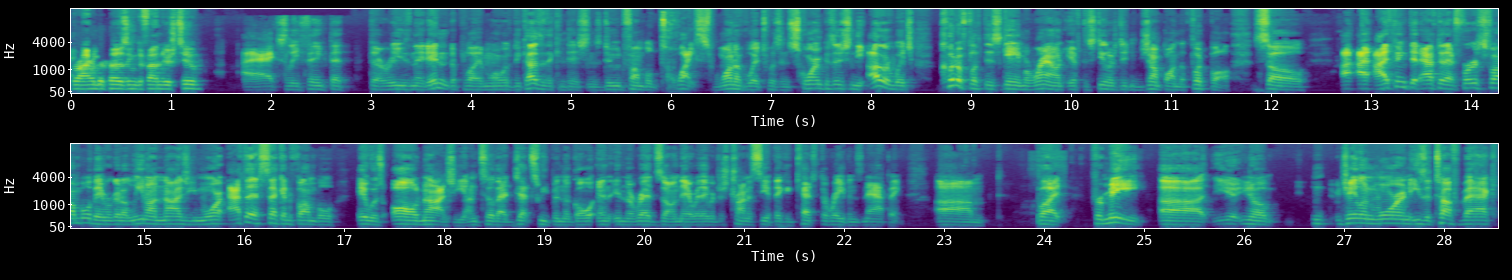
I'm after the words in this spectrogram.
grind opposing defenders too? I actually think that the reason they didn't deploy more was because of the conditions. Dude fumbled twice, one of which was in scoring position, the other which could have flipped this game around if the Steelers didn't jump on the football. So I, I think that after that first fumble, they were going to lean on Najee more. After that second fumble, it was all Najee until that jet sweep in the goal in, in the red zone there, where they were just trying to see if they could catch the Ravens napping. Um, but for me, uh, you, you know, Jaylen Warren, he's a tough back.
